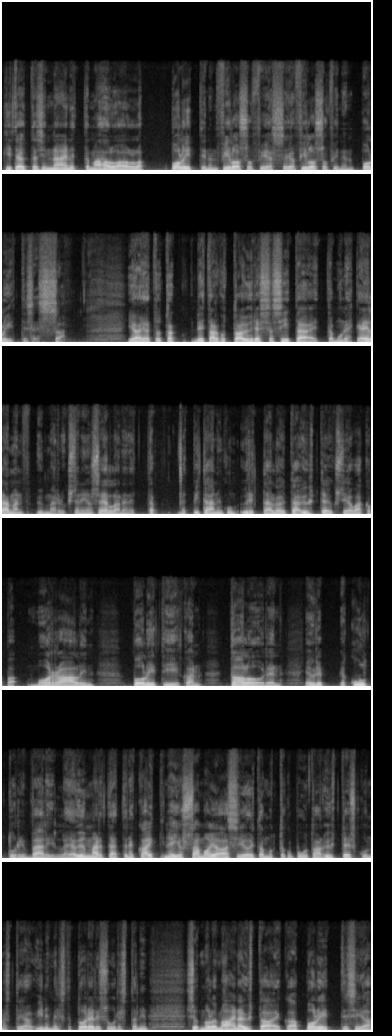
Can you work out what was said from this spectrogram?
kiteyttäisin näin, että mä haluan olla poliittinen filosofiassa ja filosofinen poliittisessa. Ja, ja tota, ne tarkoittaa yhdessä sitä, että mun ehkä elämän ymmärrykseni on sellainen, että, että pitää niin kuin yrittää löytää yhteyksiä vaikkapa moraalin, politiikan, talouden ja, yli, ja kulttuurin välillä. Ja ymmärtää, että ne kaikki, ne ei ole samoja asioita, mutta kun puhutaan yhteiskunnasta ja inhimillisestä todellisuudesta, niin se, me olemme aina yhtä aikaa poliittisia,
